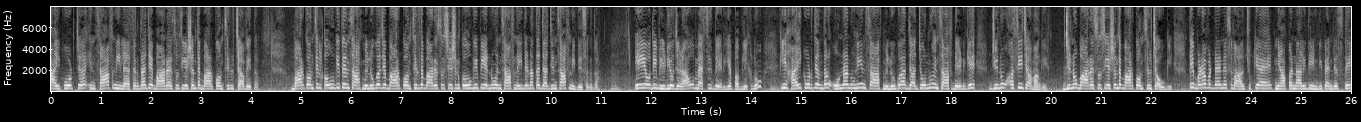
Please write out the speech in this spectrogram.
ਹਾਈ ਕੋਰਟ 'ਚ ਇਨਸਾਫ ਨਹੀਂ ਲੈ ਸਕਦਾ ਜੇ ਬਾਰ ਐਸੋਸੀਏਸ਼ਨ ਤੇ ਬਾਰ ਕੌਂਸਲ ਚਾਵੇ ਤਾਂ। ਬਾਰ ਕੌਂਸਲ ਕਹੂਗੀ ਤੇ ਇਨਸਾਫ ਮਿਲੂਗਾ। ਜੇ ਬਾਰ ਕੌਂਸਲ ਤੇ ਬਾਰ ਐਸੋਸੀਏਸ਼ਨ ਕਹੂਗੀ ਵੀ ਇਹਨੂੰ ਇਨਸਾਫ ਨਹੀਂ ਦੇਣਾ ਤਾਂ ਜੱਜ ਇਨਸਾਫ ਨਹੀਂ ਦੇ ਸਕਦਾ। ਇਹ ਉਹਦੀ ਵੀਡੀਓ ਜਿਹੜਾ ਉਹ ਮੈਸੇਜ ਦੇ ਰਹੀ ਹੈ ਪਬਲਿਕ ਨੂੰ ਕਿ ਹਾਈ ਕੋਰਟ ਦੇ ਅੰਦਰ ਉਹਨਾਂ ਨੂੰ ਹੀ ਇਨਸਾਫ ਮਿਲੂਗਾ ਜੱਜ ਉਹਨੂੰ ਇਨਸਾਫ ਦੇਣਗੇ ਜਿਹਨੂੰ ਅਸੀਂ ਚਾਹਾਂਗੇ। ਜਿਹਨੂੰ ਬਾਰ ਐਸੋਸੀਏਸ਼ਨ ਤੇ ਬਾਰ ਕੌਂਸਲ ਚਾਹੂਗੀ ਤੇ ਇਹ ਬੜਾ ਵੱਡਾ ਇਹਨੇ ਸਵਾਲ ਚੁੱਕਿਆ ਹੈ ਨਿਆਂ ਪ੍ਰਣਾਲੀ ਦੀ ਇੰਡੀਪੈਂਡੈਂਸ ਤੇ,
